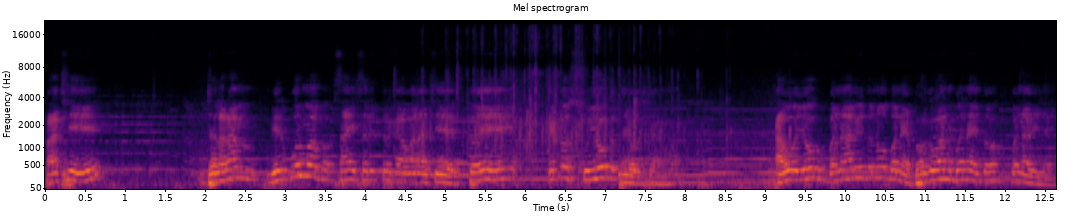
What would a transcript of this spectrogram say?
પાછી જલારામ વીરપુરમાં સાંઈ ચરિત્ર ગાવાના છે. તો એ કેટલો સુયોગ થયો છે આમાં. આવો યોગ બનાવી તો ન બને, ભગવાન બને તો બનાવી જાય.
